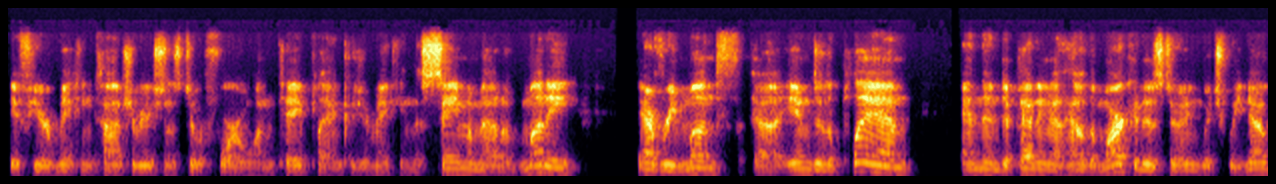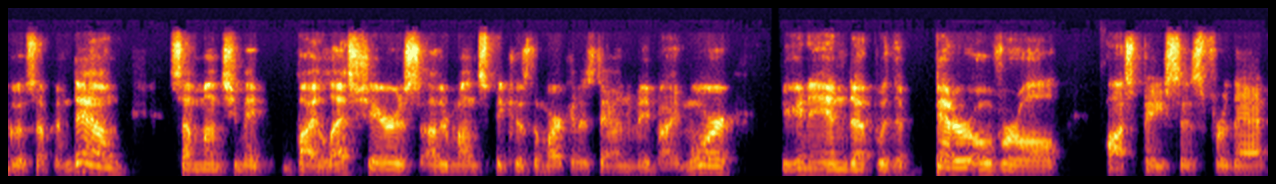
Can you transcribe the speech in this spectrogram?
if you're making contributions to a 401k plan because you're making the same amount of money every month uh, into the plan. And then depending on how the market is doing, which we know goes up and down, some months you may buy less shares, other months because the market is down, you may buy more. You're going to end up with a better overall cost basis for that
